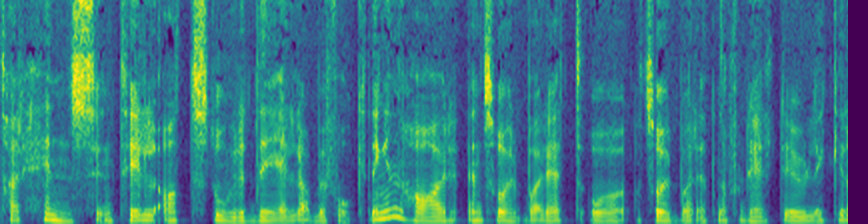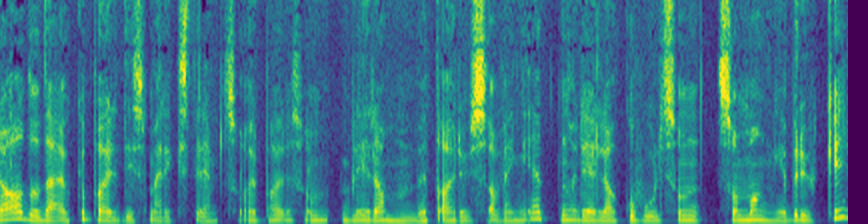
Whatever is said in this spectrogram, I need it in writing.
tar hensyn til at store deler av befolkningen har en sårbarhet, og at sårbarheten er fordelt i ulik grad. Og det er jo ikke bare de som er ekstremt sårbare som blir rammet av rusavhengighet. Når det gjelder alkohol som, som mange bruker,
